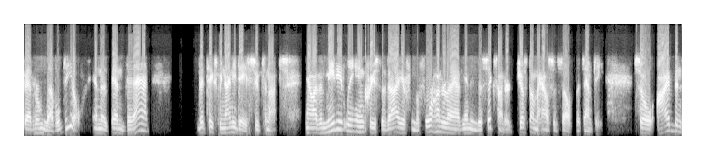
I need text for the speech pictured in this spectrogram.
bedroom level deal, and the and that that takes me 90 days, soup to nuts. Now I've immediately increased the value from the 400 I have in into 600 just on the house itself that's empty. So I've been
